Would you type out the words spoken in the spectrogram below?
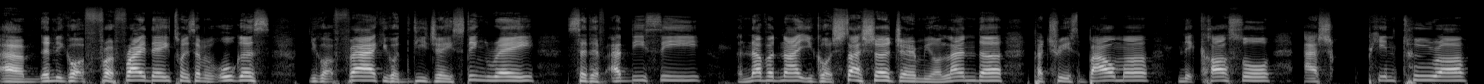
Um, then you got for Friday, 27th of August, you got FJAAK, you got DJ Stingray, Sedef Adasi. Another night, you got Sasha, Jeremy Olander, Patrice Bäumel, Nick Castle, Ash Pintura,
